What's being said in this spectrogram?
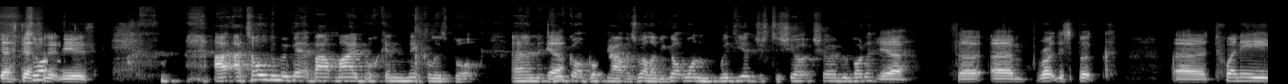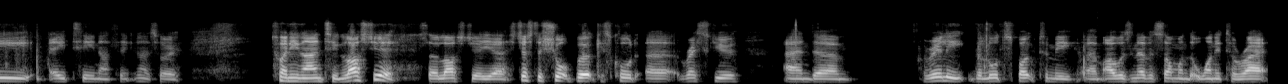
yes, definitely so, is. I, I, told them a bit about my book and Nicola's book. Um, yeah. You've got a book out as well. Have you got one with you just to show show everybody? Yeah. So um, wrote this book, uh, 2018, I think. No, sorry, 2019, last year. So last year, yeah. It's just a short book. It's called uh, Rescue, and um, really, the Lord spoke to me. Um, I was never someone that wanted to write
